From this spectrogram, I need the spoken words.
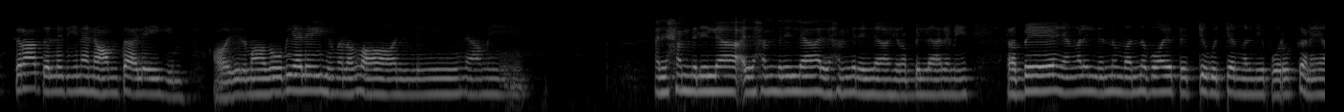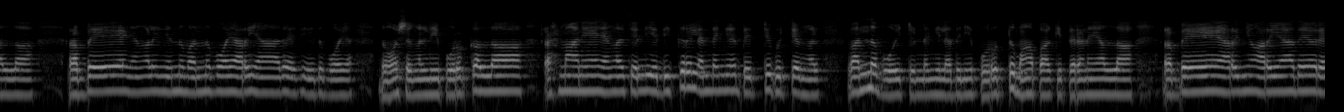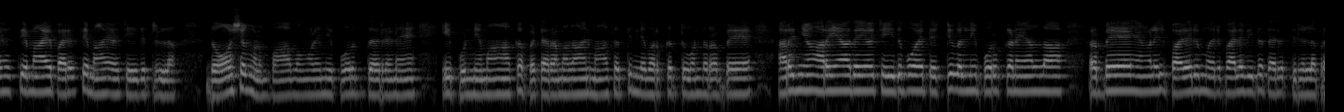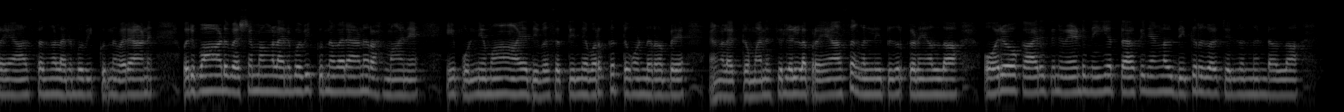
സിറാത്തുല്ലദീന നോംത അലൈഹിം ഓരിൽ മാലൂബി അലൈഹിം അമീൻ അൽഹംദുലില്ലാ അൽഹംദുലില്ലാ അൽഹംദുലില്ലാഹി റബ്ബില്ലാലമീൻ റബ്ബേ ഞങ്ങളിൽ നിന്നും വന്നുപോയ തെറ്റുകുറ്റങ്ങൾ നീ പൊറുക്കണേ അല്ലാ റബ്ബേ ഞങ്ങളിൽ നിന്ന് വന്നു പോയ അറിയാതെ ചെയ്തു പോയ ദോഷങ്ങൾ നീ പൊറുക്കല്ല. റഹ്മാനെ ഞങ്ങൾ ചൊല്ലിയ ദിക്റിൽ എന്തെങ്കിലും തെറ്റുകുറ്റങ്ങൾ വന്നു പോയിട്ടുണ്ടെങ്കിൽ അതിനെ നീ പുറത്ത് മാപ്പാക്കി തരണേ അല്ല. റബ്ബേ അറിഞ്ഞോ അറിയാതെയോ രഹസ്യമായോ പരസ്യമായോ ചെയ്തിട്ടുള്ള ദോഷങ്ങളും പാപങ്ങളും നീ പുറത്തരണേ. ഈ പുണ്യമാക്കപ്പെട്ട റമദാൻ മാസത്തിന്റെ വർക്കത്ത് കൊണ്ട് റബ്ബേ അറിഞ്ഞോ അറിയാതെയോ ചെയ്തു പോയ തെറ്റുകൾ നീ പൊറുക്കണേ അല്ല. റബ്ബേ ഞങ്ങളിൽ പലരും ഒരു പലവിധ തരത്തിലുള്ള പ്രയാസങ്ങൾ അനുഭവിക്കുന്നവരാണ്. ഒരുപാട് വിഷമങ്ങൾ അനുഭവിക്കുന്നവരാണ് റഹ്മാനെ. ഈ പുണ്യമായ ദിവസത്തിന്റെ വർക്കത്ത് കൊണ്ട് റബ്ബെ ഞങ്ങളൊക്കെ മനസ്സിലുള്ള പ്രയാസങ്ങൾ നീ തീർക്കണേ അല്ല. ഓരോ കാര്യത്തിനു വേണ്ടി നീയത്താക്കി ഞങ്ങൾ ദിക്കറുകൾ ചെല്ലുന്നുണ്ടല്ല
